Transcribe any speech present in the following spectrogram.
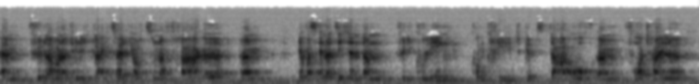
Ähm, führt aber natürlich gleichzeitig auch zu einer Frage, ähm, ja, was ändert sich denn dann für die Kollegen konkret? Gibt es da auch ähm, Vorteile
